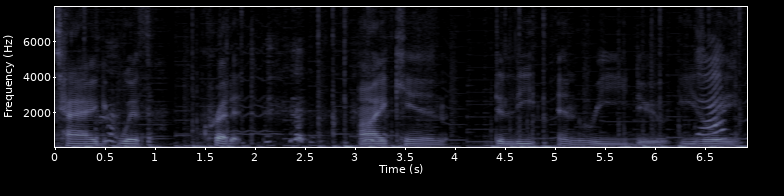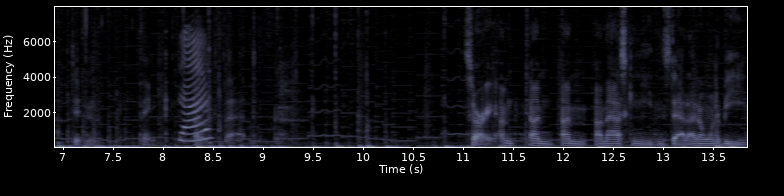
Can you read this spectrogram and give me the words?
tag with credit? I can delete and redo easily. Didn't think of that. Sorry, I'm I'm I'm I'm asking Ethan's dad. I don't want to be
